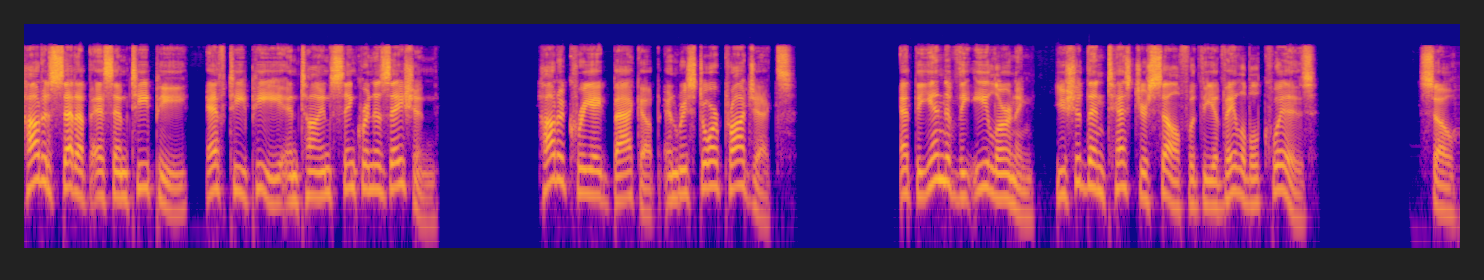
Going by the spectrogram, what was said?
how to set up SMTP, FTP, and time synchronization. How to create backup and restore projects. At the end of the e learning, you should then test yourself with the available quiz. So,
